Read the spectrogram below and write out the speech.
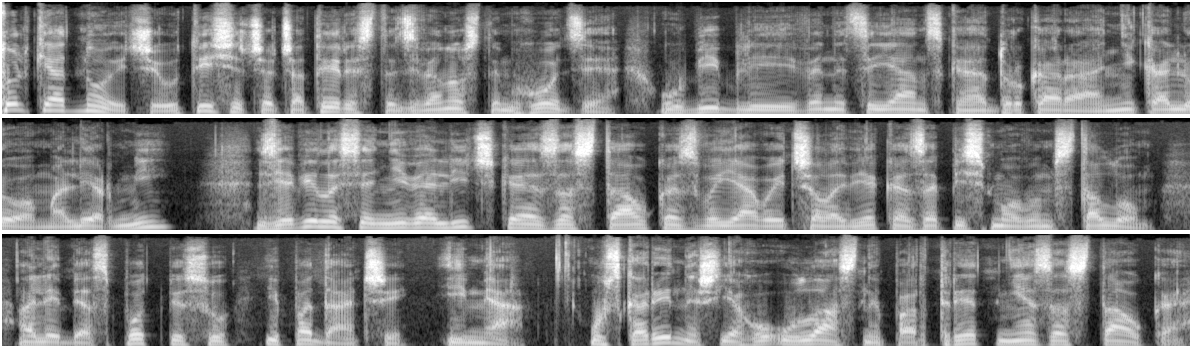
Толькі аднойчы ў 1490 годзе у бібліі венецыянскага друкара Нікалё Малермі з'явілася невялічкая застаўка з выявай чалавека за пісьмовым сталом, але без подпісу і падачы імя. У скарыны ж яго уласны партрэт не застаўка.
